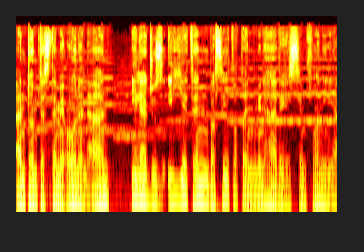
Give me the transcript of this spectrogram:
أنتم تستمعون الآن إلى جزئية بسيطة من هذه السيمفونية.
